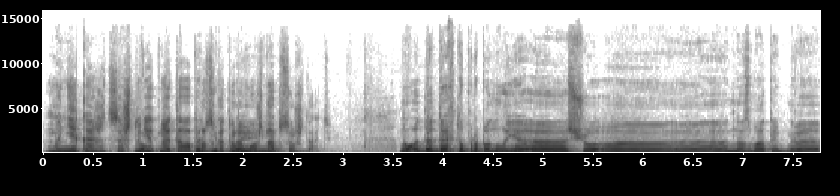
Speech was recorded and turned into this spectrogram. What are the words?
Мне кажется, что Ну, нет, но это вопрос, который можно обсуждать. Ну, де- дехто пропонує, е, що е, е, назвати, е, м,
